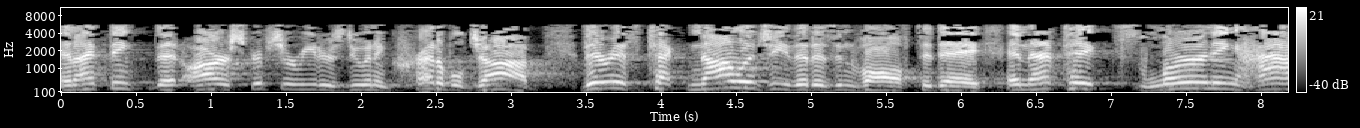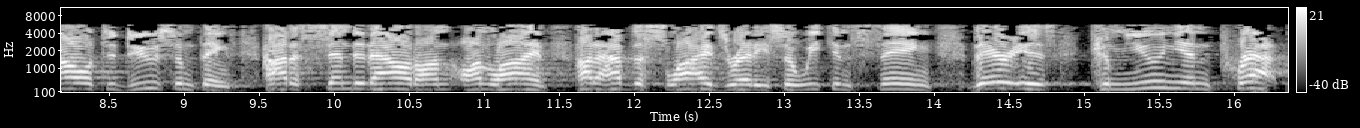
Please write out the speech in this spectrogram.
And I think that our scripture readers do an incredible job. There is technology that is involved today. And that takes learning how to do some things, how to send it out on, online, how to have the slides ready so we can sing. There is communion prep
